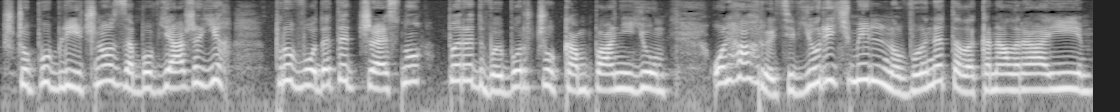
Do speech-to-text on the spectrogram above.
що публічно зобов'яже їх проводити чесну передвиборчу кампанію. Ольга Гриців, Юрій Чміль, новини телеканал Раї.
